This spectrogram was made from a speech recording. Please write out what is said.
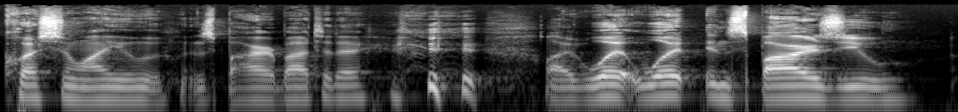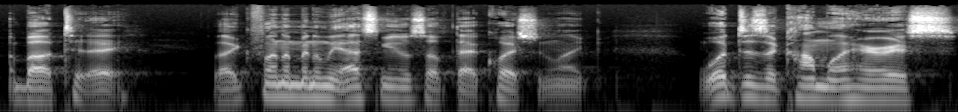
question why you inspired by today like what what inspires you about today like fundamentally asking yourself that question like what does a kamala harris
